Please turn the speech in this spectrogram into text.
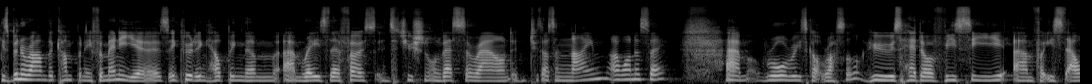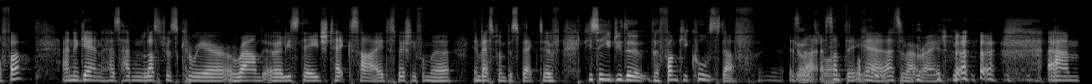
He's been around the company for many years, including helping them raise their first institutional investor round in 2009, I want to say. Um, Rory Scott Russell, who's head of VC um, for East Alpha, and again has had an illustrious career around the early stage tech side, especially from an investment perspective. You say you do the, the funky cool stuff. Is yeah, that right. something? Of yeah, course. that's about right. um,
